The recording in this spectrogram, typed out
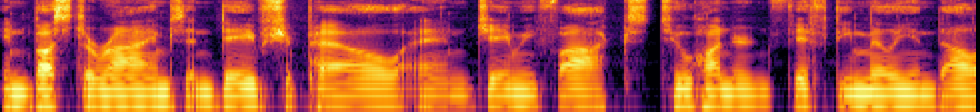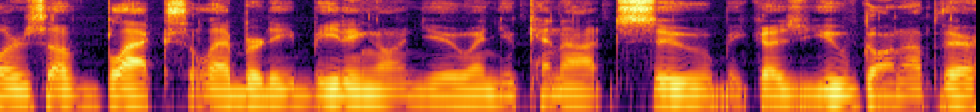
in Busta Rhymes and Dave Chappelle and Jamie Foxx $250 million of black celebrity beating on you, and you cannot sue because you've gone up there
